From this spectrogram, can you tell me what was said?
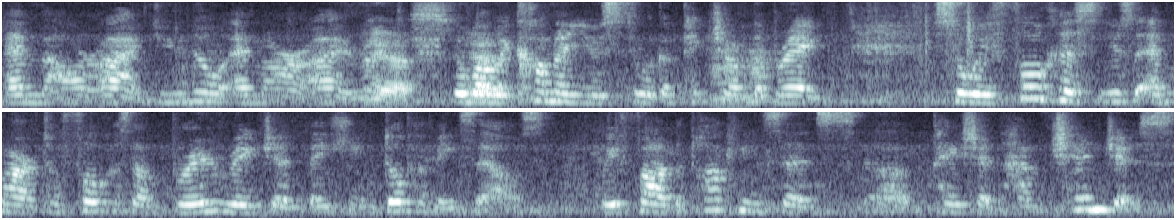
MRI. Do you know MRI, right? Yes, The one we commonly use to look at picture of the Mhm. brain. So we focus, use MRI to focus on brain region making dopamine cells. We found the Parkinson's uh, patient have changes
